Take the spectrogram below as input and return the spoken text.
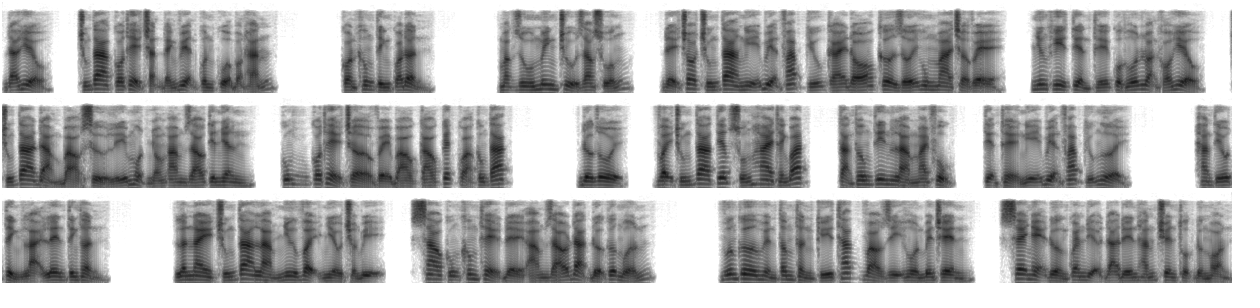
đã hiểu, chúng ta có thể chặn đánh viện quân của bọn hắn. Còn không tính quá đần. Mặc dù minh chủ giao xuống để cho chúng ta nghĩ biện pháp cứu cái đó cơ giới hung ma trở về, nhưng khi tiền thế cuộc hỗn loạn khó hiểu, chúng ta đảm bảo xử lý một nhóm am giáo tiên nhân, cũng có thể trở về báo cáo kết quả công tác. Được rồi, vậy chúng ta tiếp xuống hai thánh bắt, tản thông tin làm mai phục, tiện thể nghĩ biện pháp cứu người. Hàn tiếu tỉnh lại lên tinh thần. Lần này chúng ta làm như vậy nhiều chuẩn bị, sao cũng không thể để ám giáo đạt được ước muốn. Vương cơ huyền tâm thần ký thác vào dị hồn bên trên, xe nhẹ đường quen địa đã đến hắn chuyên thuộc đường mòn.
